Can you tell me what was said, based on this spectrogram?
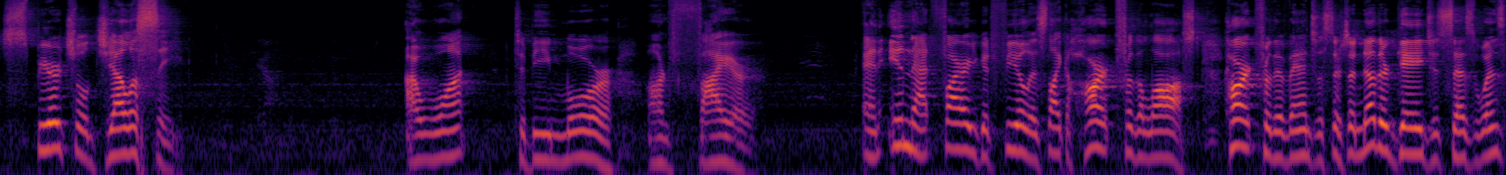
spiritual jealousy. I want to be more on fire. And in that fire, you could feel it's like a heart for the lost, heart for the evangelist. There's another gauge that says, when's,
